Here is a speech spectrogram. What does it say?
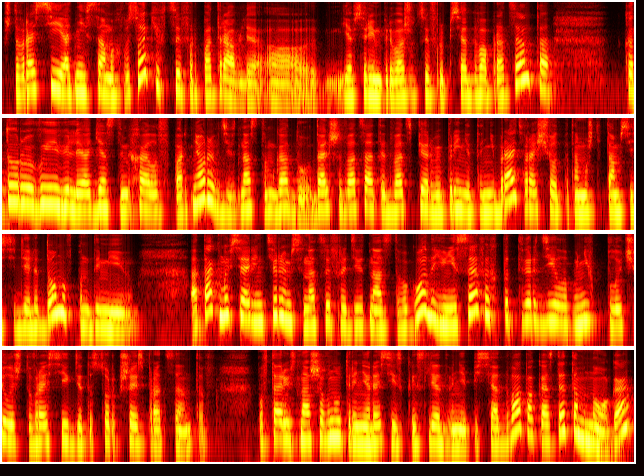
что в России одни из самых высоких цифр по травле, э, я все время привожу цифру 52%, которую выявили агентство Михайлов и партнеры в 2019 году. Дальше 20 и 21 принято не брать в расчет, потому что там все сидели дома в пандемию. А так мы все ориентируемся на цифры 2019 года. ЮНИСЕФ их подтвердила. У них получилось, что в России где-то 46%. Повторюсь, наше внутреннее российское исследование 52 показывает. Это много.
